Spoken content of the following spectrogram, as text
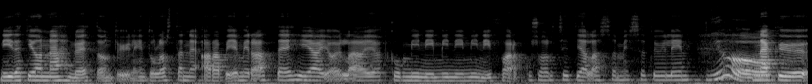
niitäkin on nähnyt, että on tyyliin tulossa tänne Arabiemiraatteihin ja joilla on jotkut mini, mini, mini farkkusortsit jalassa, missä tyyliin Joo. näkyy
